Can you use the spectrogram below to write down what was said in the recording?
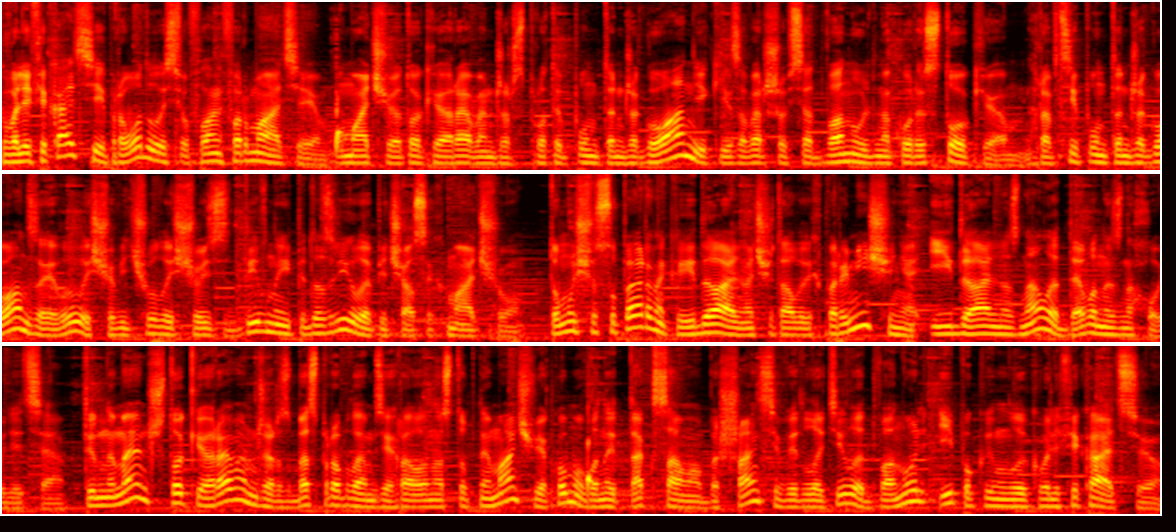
Кваліфікації проводились в офлайн форматі. У матчі Tokyo Revengers проти Punten Jaguan, який завершився 2-0 на користь Токіо. Гравці Punten Jaguan заявили, що відчули щось дивне і підозріле під час їх матчу, тому що суперники ідеально читали їх переміщення і ідеально знали, де вони знаходяться. Тим не менш, Tokyo Revengers без проблем зіграли наступний матч, в якому вони так само без шансів відлетіли 2-0 і покинули кваліфікацію.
